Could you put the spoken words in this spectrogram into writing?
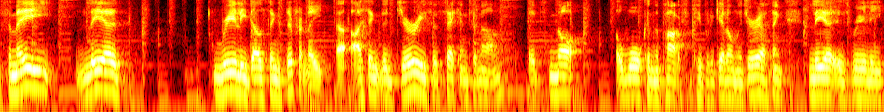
for me LIA really does things differently. Uh, I think the juries are second to none. It's not a walk in the park for people to get on the jury. I think LIA is really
